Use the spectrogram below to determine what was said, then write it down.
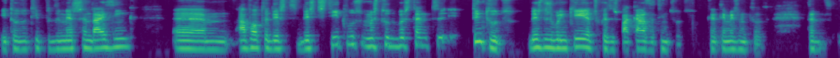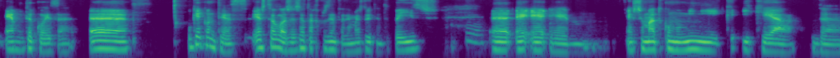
e todo o tipo de merchandising um, à volta deste, destes títulos, mas tudo bastante. tem tudo, desde os brinquedos, coisas para a casa, tem tudo, tem, tem mesmo tudo. Portanto, é muita coisa. Uh, o que acontece? Esta loja já está representada em mais de 80 países, uh, é, é, é, é, chamado como mini IKEA da,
